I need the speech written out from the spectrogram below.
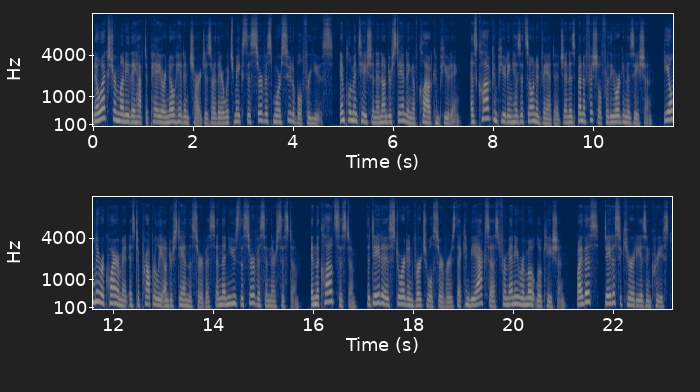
No extra money they have to pay or no hidden charges are there, which makes this service more suitable for use. Implementation and understanding of cloud computing as cloud computing has its own advantage and is beneficial for the organization. The only requirement is to properly understand the service and then use the service in their system. In the cloud system, the data is stored in virtual servers that can be accessed from any remote location. By this, data security is increased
